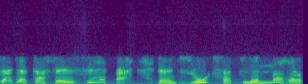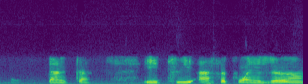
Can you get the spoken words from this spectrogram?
Zagata faisait partie d'un duo qui s'appelait Marabout dans le temps. Et puis, à ce point-là,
